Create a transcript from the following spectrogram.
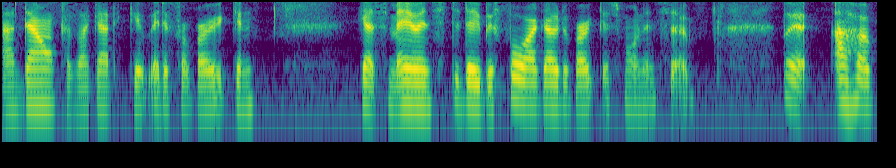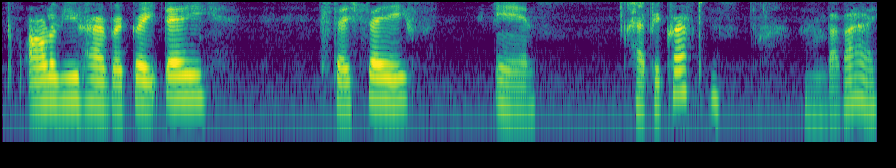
I don't because I got to get ready for work and got some errands to do before I go to work this morning. So, but I hope all of you have a great day. Stay safe and happy crafting. Bye bye.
